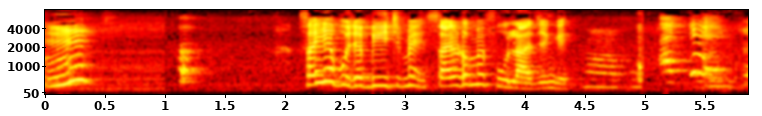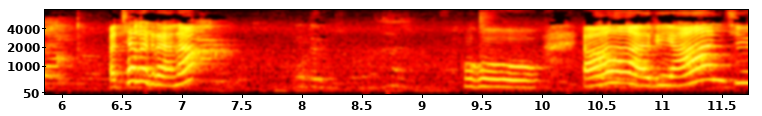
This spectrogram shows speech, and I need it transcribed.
हम्म? सही है पूजा, बीच में, साइडों में फूल आ जाएँगे। अच्छा लग रहा है ना? हो हाँ रियांशु,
